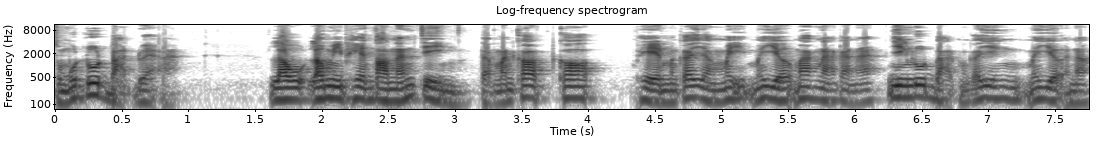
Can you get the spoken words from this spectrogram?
สมมติรูดบัตรด้วยอะเราเรามีเพนตอนนั้นจริง แต่มันก็ก็เพนมันก็ยังไม่ไม่เยอะมากนักนะ ยิ่งรูดบัตรมันก็ยิ่งไม่เยอะนะ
